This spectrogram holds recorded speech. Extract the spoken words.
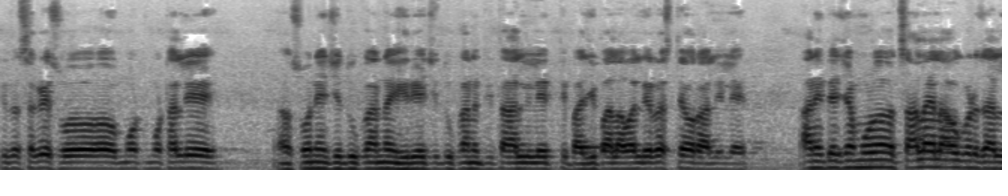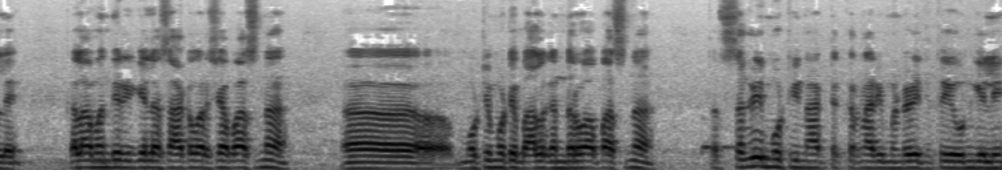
तिथं सगळे सो मोठमोठाले सोन्याची दुकानं हिऱ्याची दुकानं तिथं आलेले आहेत ते भाजीपालावाले रस्त्यावर आलेले आहेत. आणि त्याच्यामुळं चालायला अवघड झाले कला मंदिर गेल्या साठ वर्षापासनं मोठे मोठे बालगंधर्वापासनं तर सगळी मोठी नाटक करणारी मंडळी तिथे येऊन गेली.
